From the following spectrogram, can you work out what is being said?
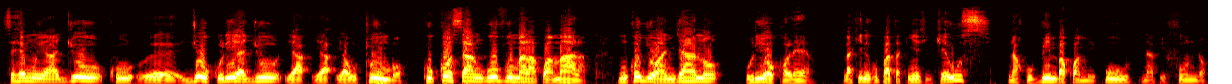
sehemu ya juu ku, eh, juu kulia juu ya, ya, ya utumbo kukosa nguvu mara kwa mara mkojo wa njano uliokolea lakini kupata kinyeshi cheusi na kuvimba kwa miguu na vifundo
